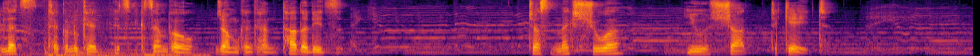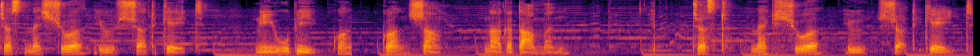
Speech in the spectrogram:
Let's take a look at its example. 让我们看看它的例子。Just make sure you shut the gate. Just make sure you shut the gate. 你务必关关上那个大门。Just make sure you shut the gate.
